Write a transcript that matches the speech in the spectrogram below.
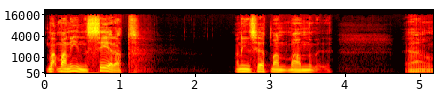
Man, man inser att man inser att man, man, eh,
